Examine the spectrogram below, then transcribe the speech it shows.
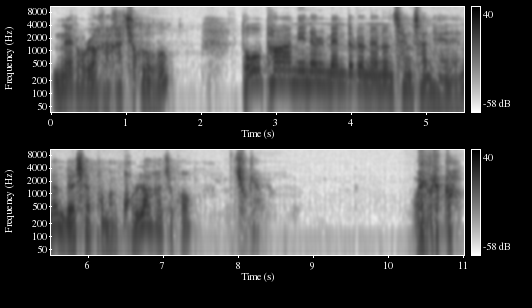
내려 올라가 가지고 도파민을 만들어내는 생산해내는 뇌세포만 골라가지고 죽여요. 왜 그럴까?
